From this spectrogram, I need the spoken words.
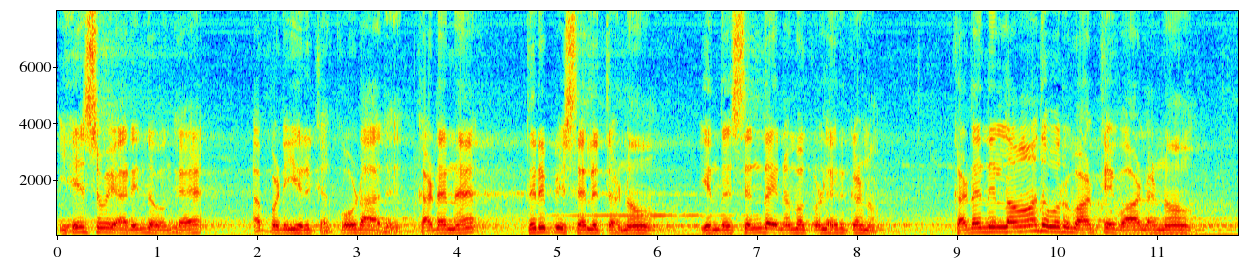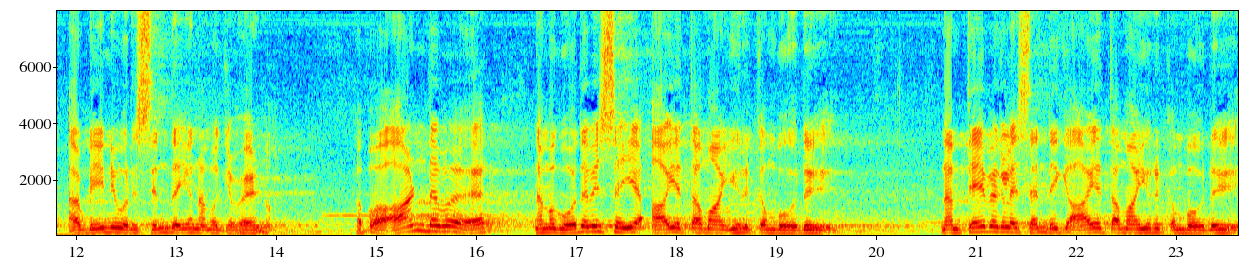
இயேசுவை அறிந்தவங்க அப்படி இருக்கக்கூடாது. கடனை திருப்பி செலுத்தணும். இந்த சிந்தை நமக்குள்ள இருக்கணும். கடன் இல்லாத ஒரு வாழ்க்கை வாழணும் அப்படின்னு ஒரு சிந்தையும் நமக்கு வேணும். அப்போ ஆண்டவர் நமக்கு உதவி செய்ய ஆயத்தமாக இருக்கும்போது நம் தேவைகளை சந்திக்க ஆயத்தமாக இருக்கும்போது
